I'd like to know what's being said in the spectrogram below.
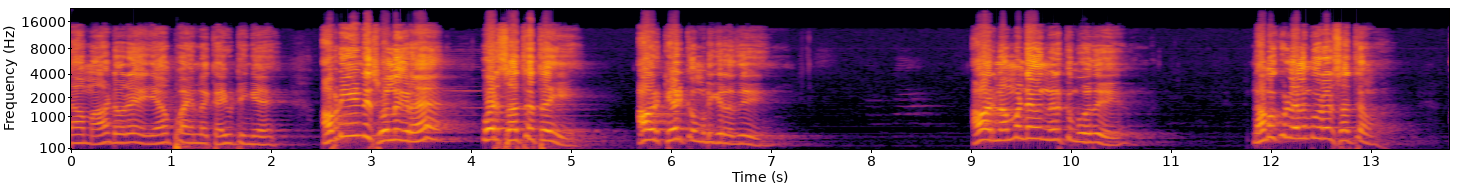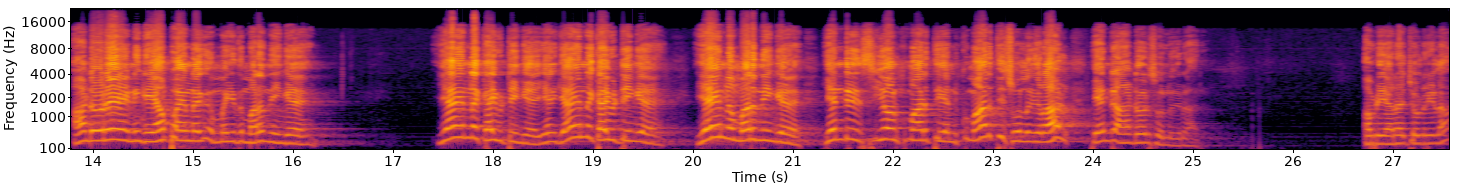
நாம் ஆண்டவரே ஏன்பா என்னை கைவிட்டீங்க? அப்படின்னு சொல்லுகிற ஒரு சத்தத்தை அவர் கேட்க முடிகிறது. அவர் நம்மகிட்ட வந்து நிற்கும்போது நமக்குள்ள எழும்புகிற ஒரு சத்தம். ஆண்டவரே நீங்கள் ஏன்ப்பா என்ன இது மறந்தீங்க? ஏன் என்ன கைவிட்டீங்க? ஏன் ஏன் என்ன கைவிட்டீங்க? ஏன் என்ன மறந்தீங்க? என்று சியோன் குமார்த்தி என் குமார்த்தி சொல்லுகிறாள் என்று ஆண்டவர் சொல்லுகிறார். அப்படி யாராவது சொல்கிறீங்களா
